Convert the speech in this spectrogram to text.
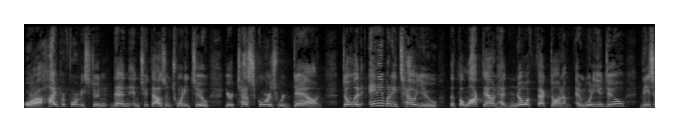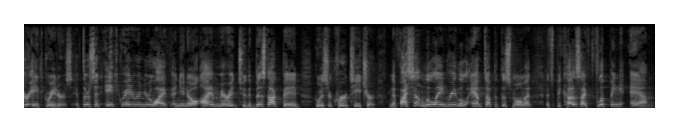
or a high performing student then in 2022, your test scores were down. Don't let anybody tell you that the lockdown had no effect on them. And what do you do? These are eighth graders. If there's an eighth grader in your life, and you know I am married to the BizDoc babe who is a career teacher, and if I sound a little angry, a little amped up at this moment, it's because I flipping am.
